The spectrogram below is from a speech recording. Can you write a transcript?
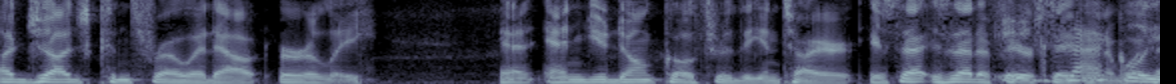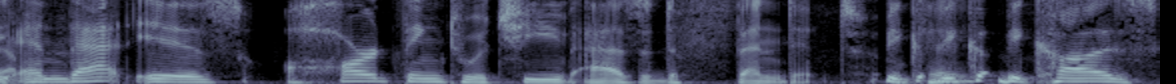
A judge can throw it out early. And, and you don't go through the entire. Is that is that a fair exactly. statement? Exactly, and that is a hard thing to achieve as a defendant. Okay? because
